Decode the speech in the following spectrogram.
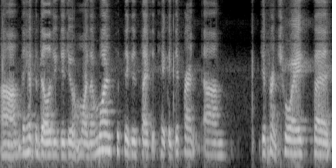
Um, they have the ability to do it more than once if they decide to take a different um, different choice, but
